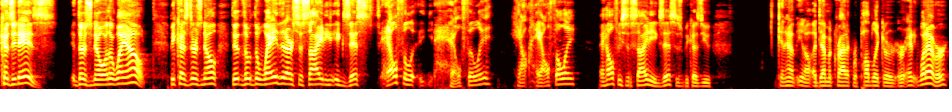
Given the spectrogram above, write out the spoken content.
Because it is. There's no other way out. Because there's no the, the, the way that our society exists healthily, healthily, healthily. A healthy society exists is because you can have you know a democratic republic or, or any, whatever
